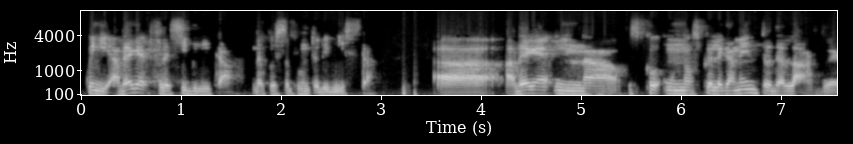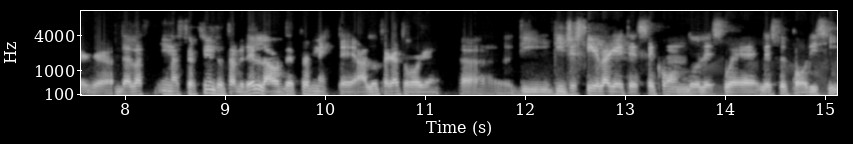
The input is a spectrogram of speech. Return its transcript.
Quindi avere flessibilità da questo punto di vista, uh, avere una, sco- uno scollegamento dell'hardware, della, un'astrazione totale dell'hardware permette all'operatore uh, di, di, gestire la rete secondo le sue, le sue policy.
